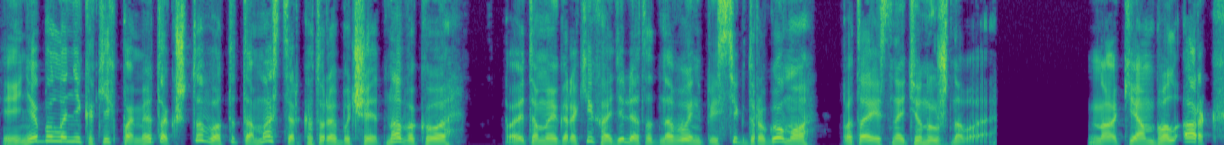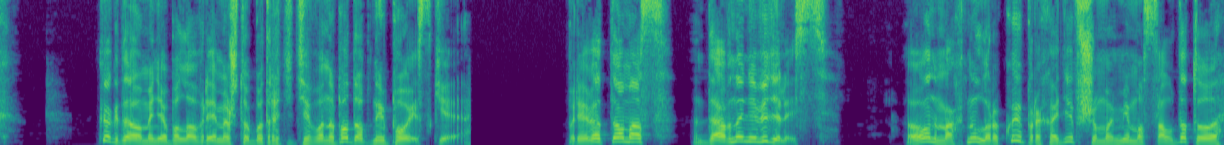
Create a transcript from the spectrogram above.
и не было никаких пометок, что вот это мастер, который обучает навыку, поэтому игроки ходили от одного NPC к другому, пытаясь найти нужного. Но кем был Арк? Когда у меня было время, чтобы тратить его на подобные поиски? «Привет, Томас! Давно не виделись!» Он махнул рукой проходившему мимо солдату,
